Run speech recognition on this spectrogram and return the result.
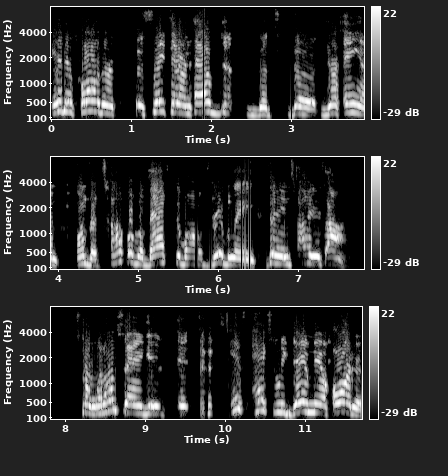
it is harder to sit there and have the, the, the your hand on the top of a basketball dribbling the entire time. So what I'm saying is it, it's actually damn near harder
